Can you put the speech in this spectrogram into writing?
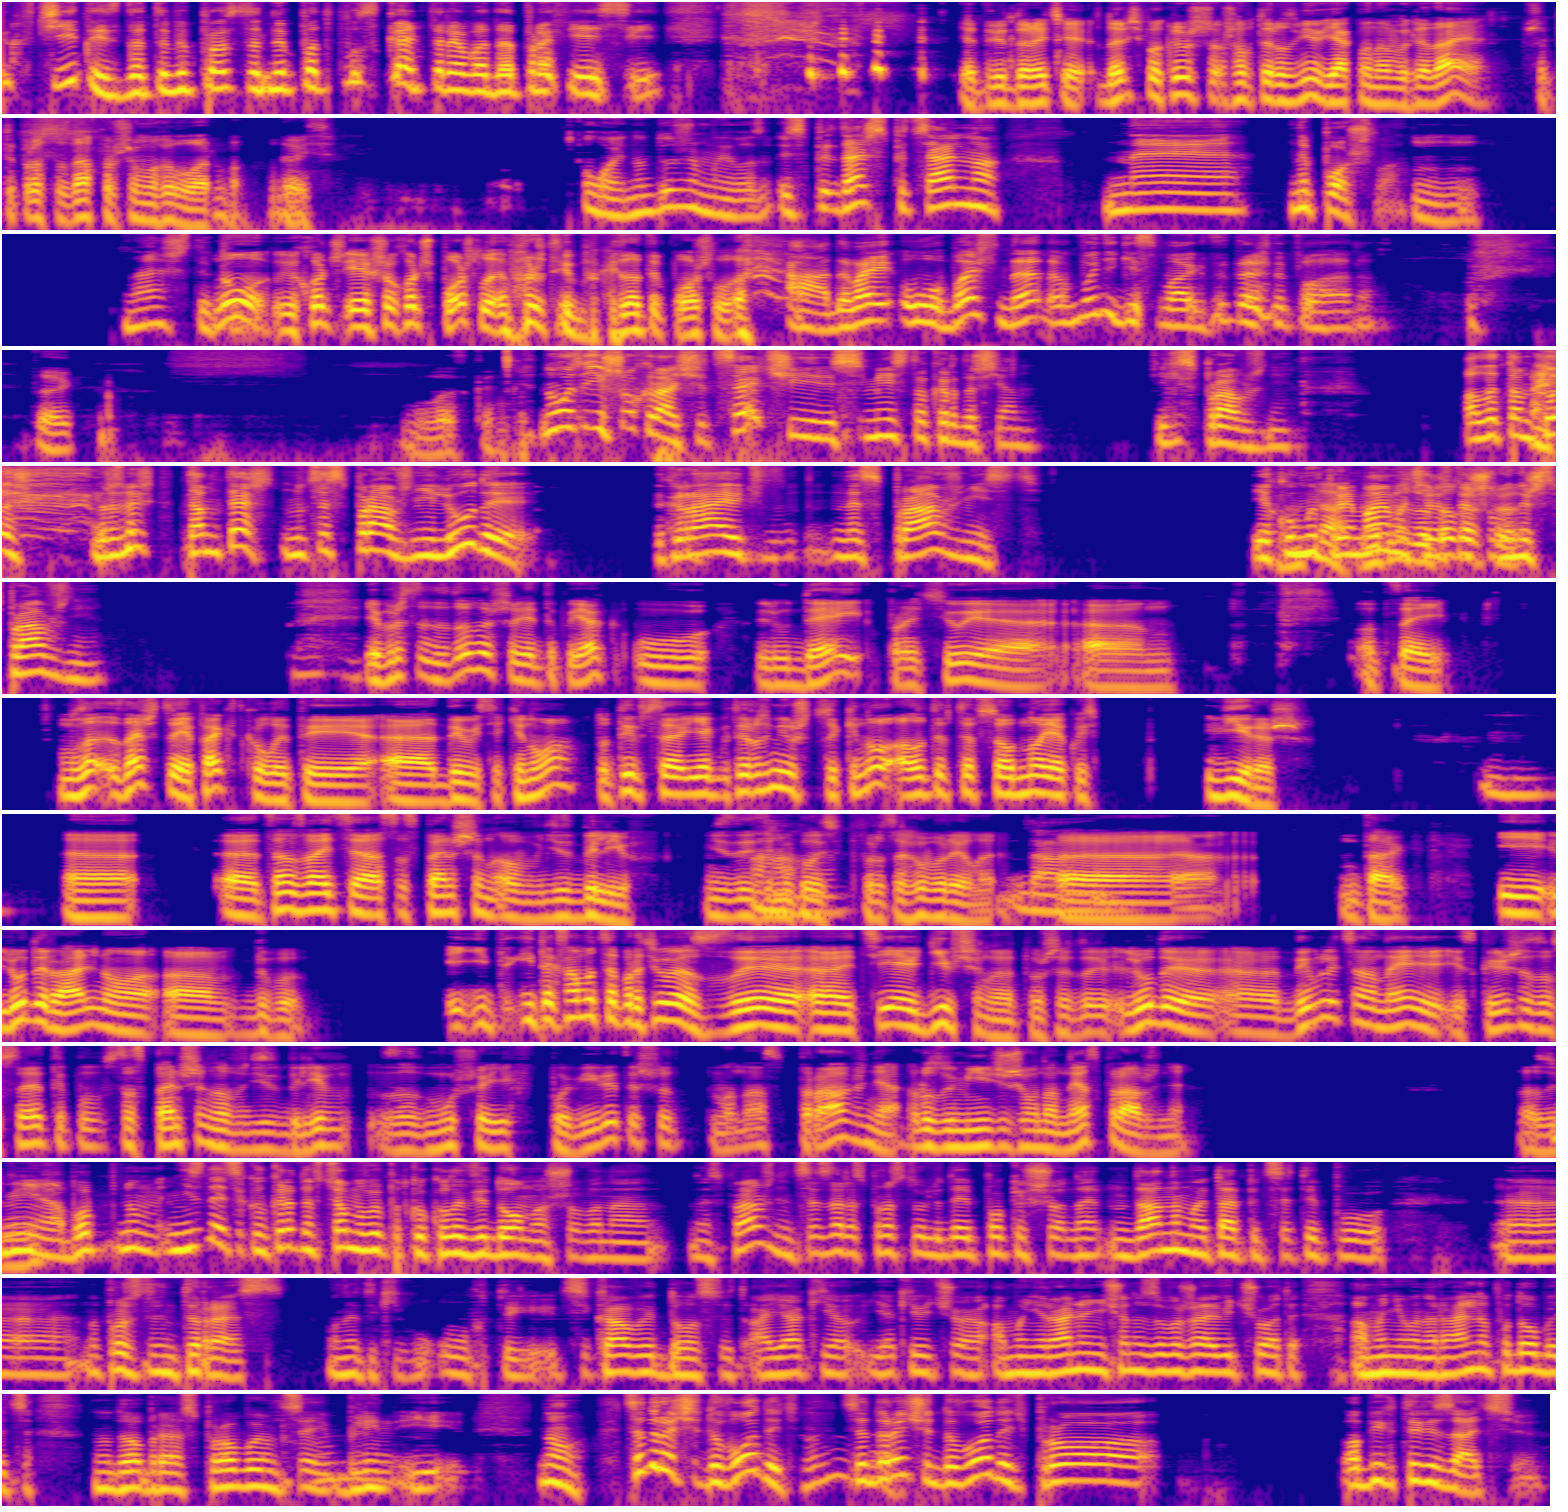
Вчитись, да тобі просто не підпускати треба до професії. Я тобі, до речі, до речі, покажу, щоб- ти розумів, як вона виглядає, щоб ти просто знав, про що ми говоримо. Дивись. Ой, ну дуже мило. І знаєш, спеціально не, не пошло. Угу. Знаєш, типу. Ну, хоч, якщо хочеш пошло, я можу тобі показати пошло. А, давай. О, бачиш, не? на будь-який смак, це теж непогано. Так. Будь ласка. Ну, ось і що краще, це чи сімейство Кардашян? Які справжні. Але там теж, розумієш, там теж, ну це справжні люди грають в несправжність, яку Ну ми так, приймаємо через до те, що що- вони ж справжні. Я просто до того, що я, типу, як у людей працює ем, оцей. Ну, знаєш, цей ефект, коли ти е, дивишся кіно, то ти все, якби ти розумієш, що це кіно, але ти в це все одно якось віриш. Е, е, це називається suspension of disbelief. Мені здається, ми колись про це говорили. Да. Е, Так. І люди реально. Е, типу, і, і, і так само це працює з е, цією дівчиною, тому що люди е, дивляться на неї, і, скоріше за все, типу, suspension of disbelief змушує їх повірити, що вона справжня, розуміючи, що вона не справжня. Розумієш? Ні, або ну мені здається, конкретно в цьому випадку, коли відомо, що вона не справжня, це зараз просто у людей поки що на, на даному етапі це, типу, е, ну просто інтерес. Вони такі, ух ти, цікавий досвід. А як я як я відчуваю? А мені реально нічого не заважає відчувати, а мені вона реально подобається. Ну добре, спробуємо цей. Блін, і. Ну, це, до речі, доводить. Ну, Це, до речі, доводить про об'єктивізацію.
